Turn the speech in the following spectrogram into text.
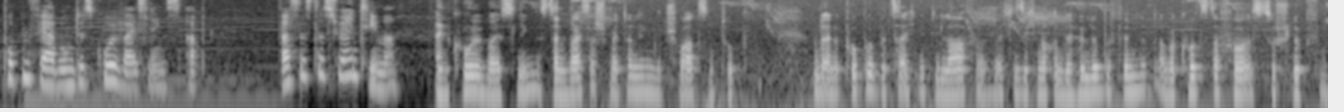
Puppenfärbung des Kohlweißlings ab. Was ist das für ein Thema? Ein Kohlweißling ist ein weißer Schmetterling mit schwarzen Tupfen und eine Puppe bezeichnet die Larve, welche sich noch in der Hülle befindet, aber kurz davor ist zu schlüpfen.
